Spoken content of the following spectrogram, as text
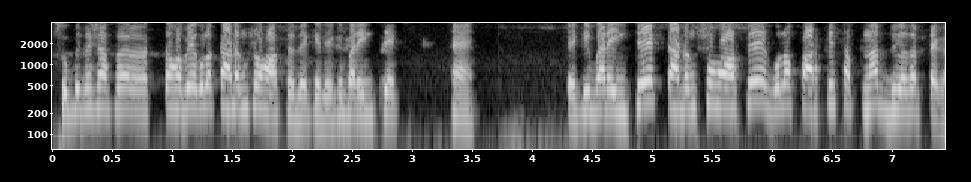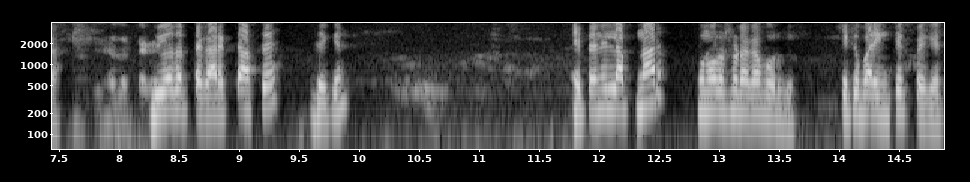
সুপিসে সাজা রাখতে হবে এগুলো সহ আছে দেখেন একেবারে ইনটেক হ্যাঁ। একেবারে ইনটেক কার্টন সহ আছে এগুলো পার পিস আপনার দুই হাজার টাকা। দুই হাজার টাকা। আরেকটা আছে দেখেন। এটা নিলে আপনার পনেরোশো টাকা পড়বে একেবারে ইনটেক প্যাকেট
